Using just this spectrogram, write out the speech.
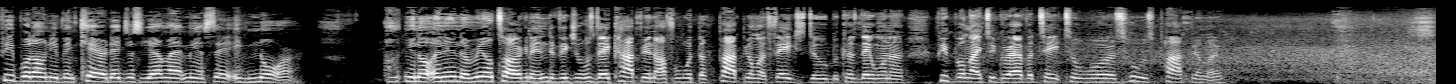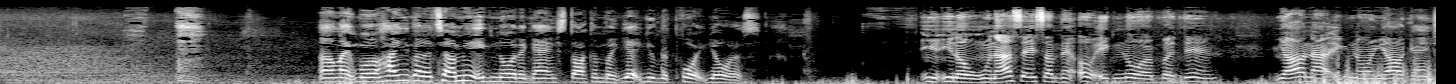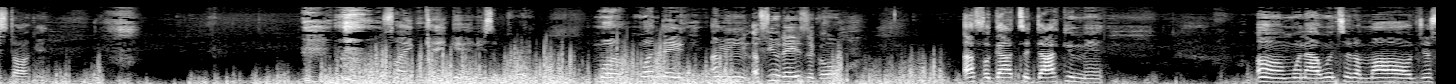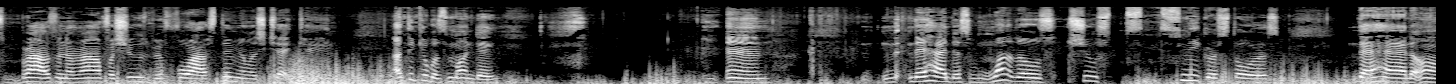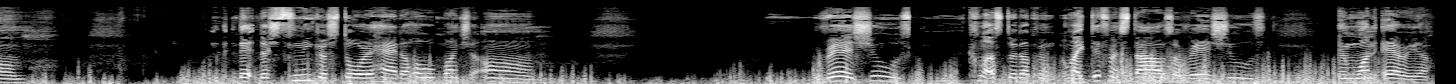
people don't even care. They just yell at me and say ignore. you know, and then the real targeted individuals, they copying off of what the popular fakes do because they want to, people like to gravitate towards who's popular. I'm like, well, how you gonna tell me ignore the gang stalking, but yet you report yours? You, you know, when I say something, oh, ignore, but then y'all not ignoring y'all gang stalking. it's like can't get any support. Well, one day, I mean, a few days ago, I forgot to document um, when I went to the mall just browsing around for shoes before our stimulus check came. I think it was Monday. And they had this one of those shoe sneaker stores that had um that the sneaker store had a whole bunch of um red shoes clustered up in like different styles of red shoes in one area.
